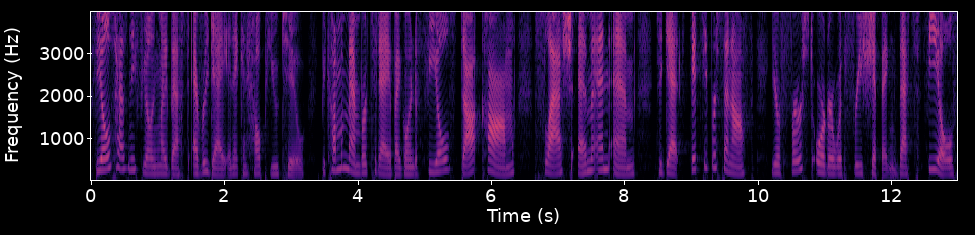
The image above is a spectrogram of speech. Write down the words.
Feals has me feeling my best every day and it can help you too. Become a member today by going to feals.com slash MNM to get 50% off your first order with free shipping. That's feals,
